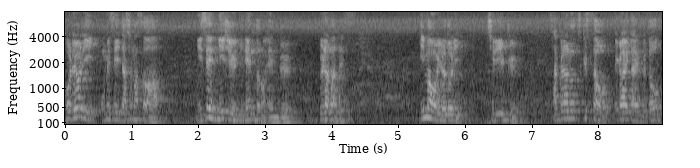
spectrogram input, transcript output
これよりお見せいたしますは2022年度の演舞「うらら」です。今を彩り散りゆく桜の美しさを描いた演舞と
